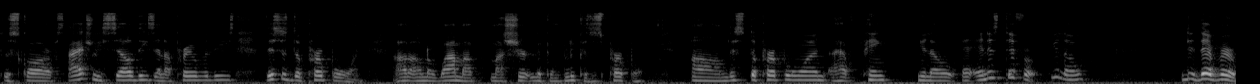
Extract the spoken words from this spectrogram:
the scarves. I actually sell these and I pray over these. This is the purple one. I don't know why my my shirt looking blue cuz it's purple. Um this is the purple one. I have pink, you know, and, and it's different, you know. They're very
